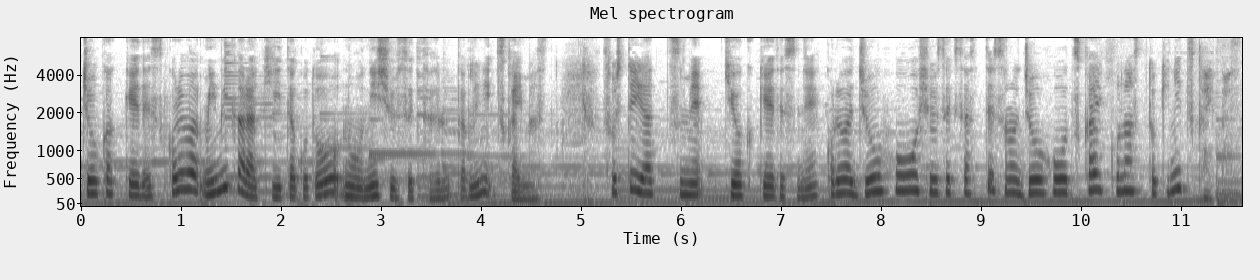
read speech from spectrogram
聴覚系です。これは耳から聞いたことを脳に集積させるために使います。そして8つ目記憶系ですね。これは情報を集積させてその情報を使いこなす時に使います。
